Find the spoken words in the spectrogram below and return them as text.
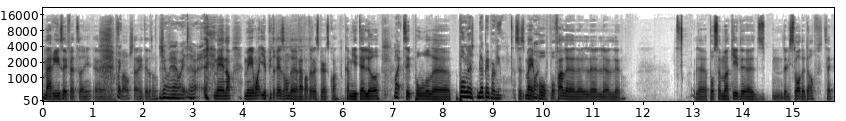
Marie s'ait fait ça euh, Oui. dimanche ça aurait été drôle J'aimerais, j'aimerais- mais non mais ouais il y a plus de raison de rapporter le Spirit Squad comme il était là Ouais. tu sais pour le Pour le, le pay-per-view. c'est- ben, Ouais. pour pour faire le le, le, le, pour se moquer de l'histoire de Dolph tu sais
